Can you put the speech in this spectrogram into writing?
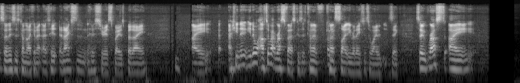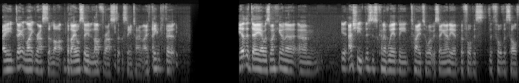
so this is kind of like an, a, an accident history, I suppose. But I, I actually know you know what I'll talk about Rust first because it's kind of kind Okay. of slightly related to why I'm using. So Rust, I I don't like Rust a lot, but I also love Rust at the same time. I think that the other day I was working on a um it- actually this is kind of weirdly tied to what we were saying earlier before this before this whole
